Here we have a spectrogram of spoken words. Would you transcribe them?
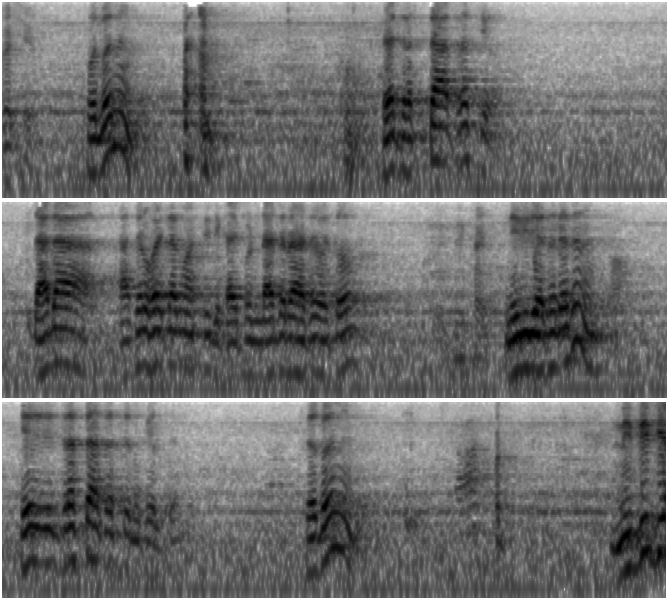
દ્રશ્ય બરોબર ને? દ્રષ્ટા દ્રશ્ય દાદા હાજર હોય ત્યારે વાંચતી દેખાય પણ દાદા હાજર હોય તો નિધિ હાજર રહેશે ને? એ દ્રષ્ટા દ્રશ્યનું ખેલ છે. સમજો ને? નિધિ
